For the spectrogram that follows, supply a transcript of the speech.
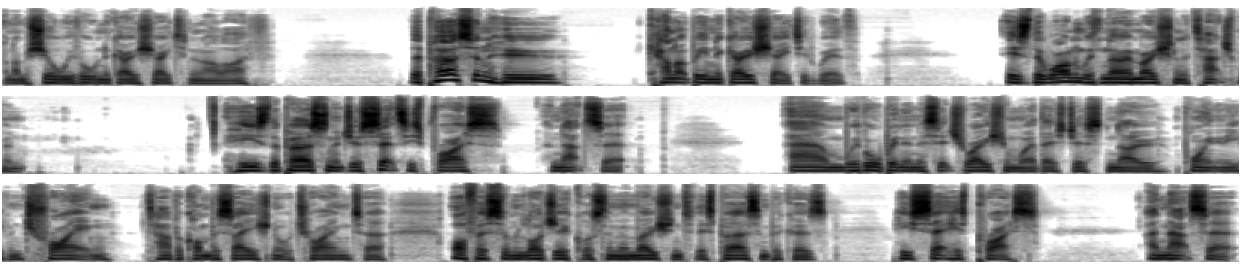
and I'm sure we've all negotiated in our life, the person who cannot be negotiated with is the one with no emotional attachment. He's the person that just sets his price and that's it. And we've all been in a situation where there's just no point in even trying to have a conversation or trying to offer some logic or some emotion to this person because he's set his price and that's it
